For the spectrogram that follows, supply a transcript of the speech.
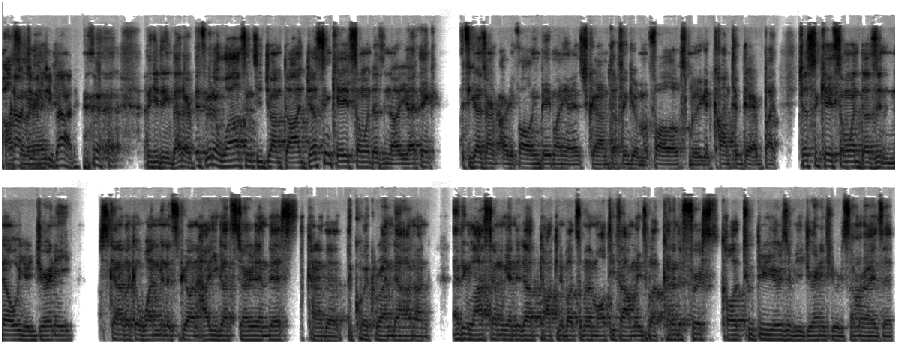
Awesome, We're not doing too bad. I think you're doing better. It's been a while since you jumped on. Just in case someone doesn't know you, I think if you guys aren't already following Bae Money on Instagram, definitely give them a follow. Some really good content there. But just in case someone doesn't know your journey, just kind of like a one minute spiel on how you got started in this, kind of the, the quick rundown on. I think last time we ended up talking about some of the multifamilies, but kind of the first, call it two, three years of your journey, if you were to summarize it.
